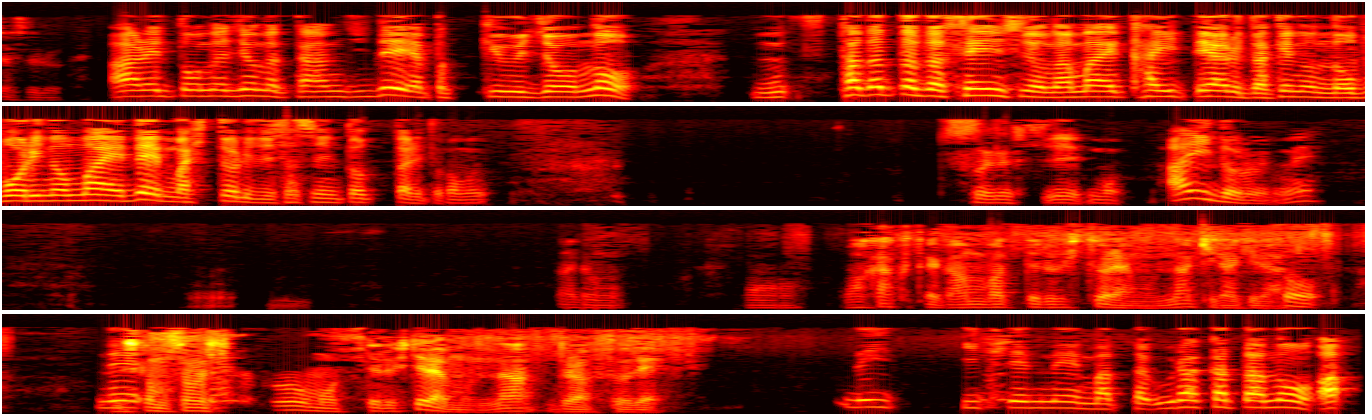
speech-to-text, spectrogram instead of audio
ちゃする。あれと同じような感じで、やっぱ球場の、んただただ選手の名前書いてあるだけの上りの前で、まあ一人で写真撮ったりとかも、するし、もう、アイドルね。あ、でも、若くて頑張ってる人らやもんな、キラキラ。そう。でしか、もその資格を持ってる人らやもんな、ドラフトで。で、いいてね、また裏方の、あ、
